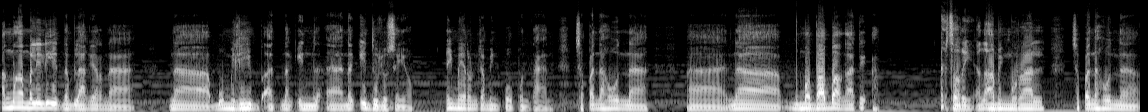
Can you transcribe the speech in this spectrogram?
ang mga maliliit na vlogger na na bumilib at nag uh, nag-idolo sa iyo ay meron kaming pupuntahan sa panahon na ah, na bumababa ang ating ah, sorry, ang aming moral sa panahon na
